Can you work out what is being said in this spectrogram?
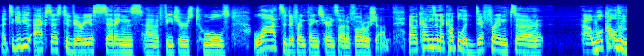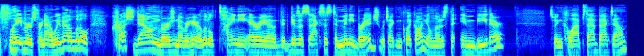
uh, to give you access to various settings, uh, features, tools, lots of different things here inside of Photoshop. Now, it comes in a couple of different uh, we'll call them flavors for now. We've got a little crushed down version over here, a little tiny area that gives us access to Mini Bridge, which I can click on. You'll notice the MB there. So we can collapse that back down.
